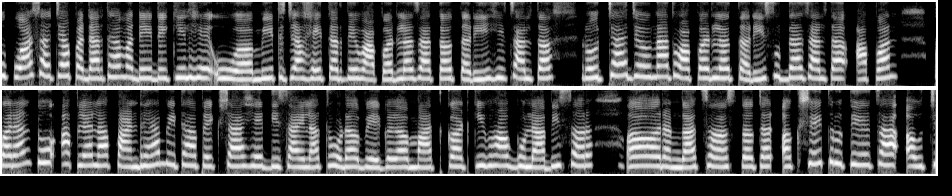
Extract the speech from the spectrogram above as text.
उपवासाच्या पदार्थामध्ये देखील हे मीठ जे आहे तर ते वापरलं जातं तरीही चालतं. रोजच्या जेवणात वापरलं तरी सुद्धा चालतं. आपण परंतु आपल्याला पांढऱ्या मिठापेक्षा हे दिसायला थोडं वेगळं. मातकट किंवा गुलाबी सर रंगाचं असतं. तर अक्षय तृतीयेचा औचित्य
